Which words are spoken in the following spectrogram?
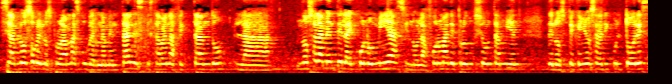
se habló sobre los programas gubernamentales que estaban afectando la no solamente la economía, sino la forma de producción también de los pequeños agricultores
